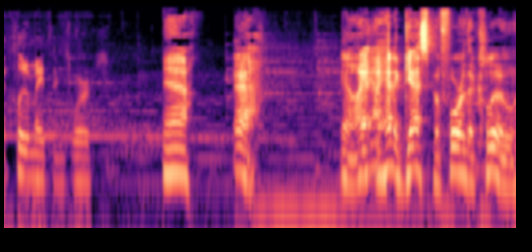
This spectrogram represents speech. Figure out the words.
That clue made things worse. Yeah. Yeah. You know, I, I had a guess before the clue,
